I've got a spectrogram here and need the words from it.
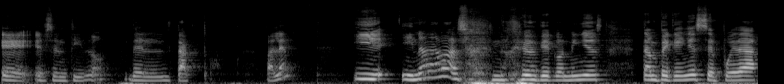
eh, el sentido del tacto, ¿vale? Y, nada más, no creo que con niños tan pequeños se pueda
